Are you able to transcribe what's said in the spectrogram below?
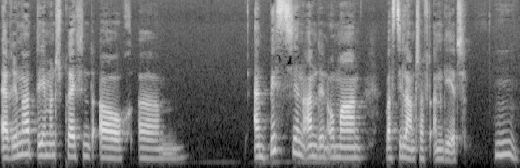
Erinnert dementsprechend auch ähm, ein bisschen an den Oman, was die Landschaft angeht. Und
